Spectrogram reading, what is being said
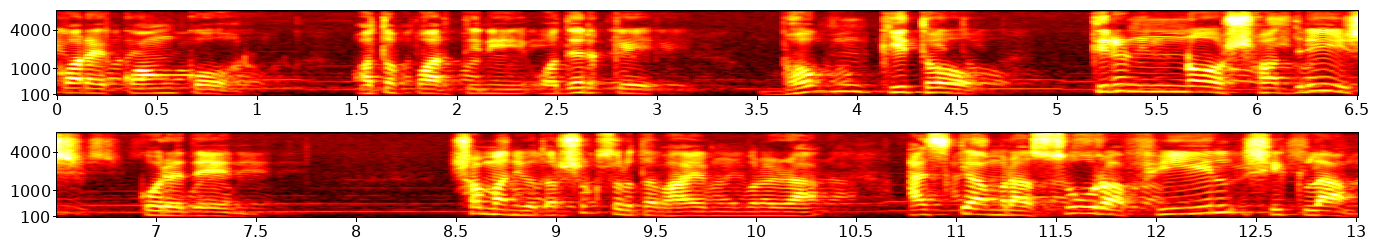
করে কঙ্কর অতঃপর তিনি ওদেরকে ভঙ্কিত তীর্ণ সদৃশ করে দেন। সম্মানীয় দর্শক, শ্রোতা ভাই বোনেরা, আজকে আমরা সুরা ফিল শিখলাম।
